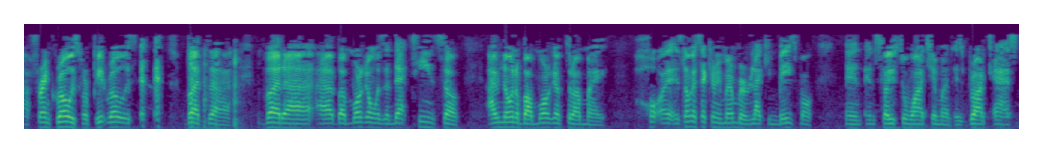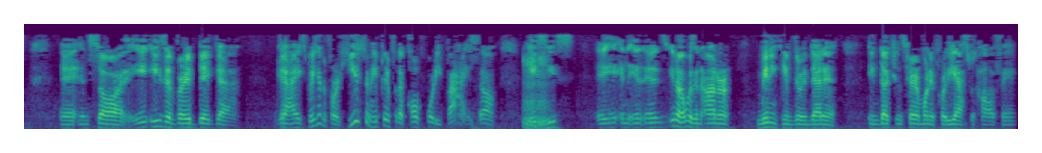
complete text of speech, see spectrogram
uh, Frank Rose for Pete Rose, but uh, but uh, uh, but Morgan was in that team, so I've known about Morgan throughout my whole, as long as I can remember, liking baseball, and and so I used to watch him on his broadcast, and, and so uh, he, he's a very big uh, guy, especially for Houston. He played for the Colt 45, so mm-hmm. he's, he's and, and, and, you know it was an honor meeting him during that uh, induction ceremony for the Astros Hall of Fame.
